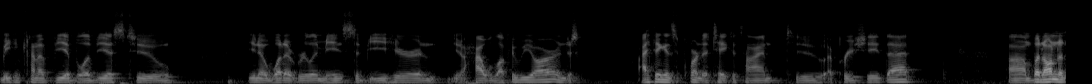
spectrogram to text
we can kind of be oblivious to, you know, what it really means to be here and you know how lucky we are, and just I think it's important to take the time to appreciate that. Um, but on a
